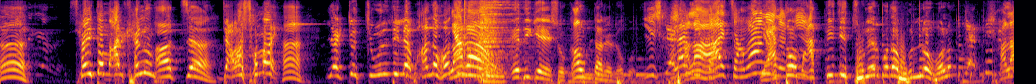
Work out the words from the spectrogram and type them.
হ্যাঁ। সেই তো মার খেলুম। আচ্ছা। যাওয়ার সময় হ্যাঁ। একটু চুল দিলে ভালো হতো। লাগাও এদিকে এসো কাউন্টারে ঢোকো। শালা কি শালা, গায়ে চামড়া নেই এত নাকি? মাতৃজি চুলের কথা ভুললো বলো। শালা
